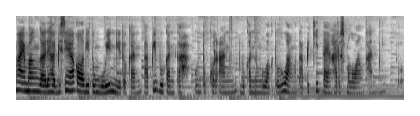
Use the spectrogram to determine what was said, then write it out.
mah emang nggak ada habisnya ya kalau ditungguin gitu kan. Tapi bukankah untuk Quran bukan nunggu waktu luang tapi kita yang harus meluangkan gitu.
